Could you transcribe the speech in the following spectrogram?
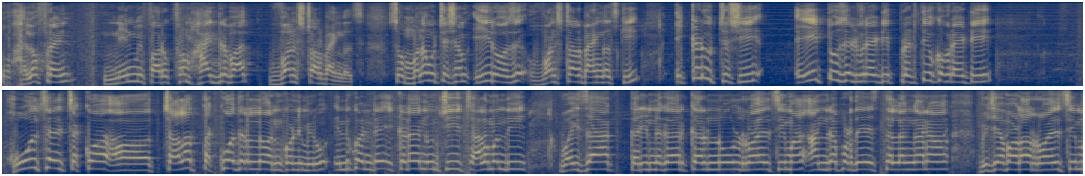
సో హలో ఫ్రెండ్ నేను మీ Farooq from Hyderabad one star bangles. So మనం వచ్చేసాం ఈ రోజు వన్ స్టార్ బ్యాంగిల్స్కి. ఇక్కడ వచ్చేసి ఏ టు జెడ్ వెరైటీ ప్రతి ఒక్క వెరైటీ హోల్సేల్ తక్కువ చాలా తక్కువ ధరల్లో అనుకోండి మీరు. ఎందుకంటే ఇక్కడ నుంచి చాలామంది వైజాగ్ కరీంనగర్ కర్నూలు రాయలసీమ ఆంధ్రప్రదేశ్ తెలంగాణ విజయవాడ రాయలసీమ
